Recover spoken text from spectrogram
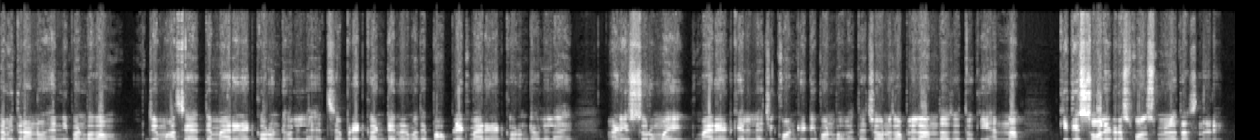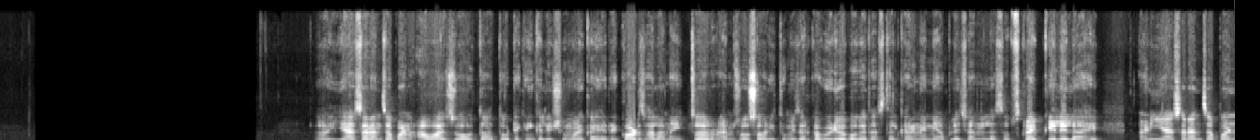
तर मित्रांनो ह्यांनी पण बघा जे मासे आहेत ते मॅरिनेट करून ठेवलेले आहेत. सेपरेट कंटेनरमध्ये पापलेट मॅरिनेट करून ठेवलेलं आहे. आणि सुरमई मॅरिनेट केलेल्याची क्वांटिटी पण बघा. त्याच्यावरूनच आपल्याला अंदाज येतो की ह्यांना किती सॉलिड रिस्पॉन्स मिळत असणार आहे. या सरांचा पण आवाज जो होता तो टेक्निकल इश्यूमुळे काही रेकॉर्ड झाला नाही. Sir I am so sorry तुम्ही जर का व्हिडिओ बघत असताल कारण यांनी आपल्या चॅनलला सबस्क्राईब केलेलं आहे. आणि या सरांचा पण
